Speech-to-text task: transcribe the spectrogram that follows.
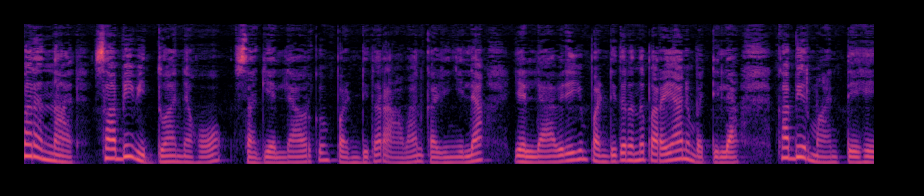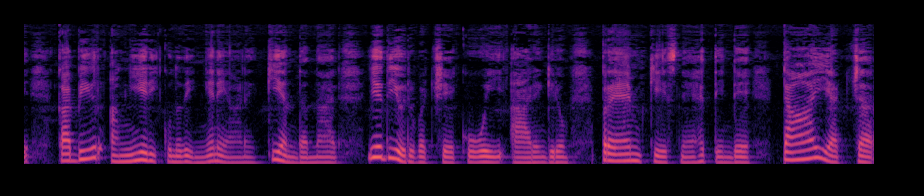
പറന്നാൽ സബി വിദ്വാനഹോ സഖി എല്ലാവർക്കും പണ്ഡിതർ ആവാൻ കഴിഞ്ഞില്ല എല്ലാവരെയും പണ്ഡിതർ എന്ന് പറയാനും പറ്റില്ല. കബീർ മാൻതേഹെ കബീർ അംഗീകരിക്കുന്നത് ഇങ്ങനെയാണ്. കി എന്തെന്നാൽ യതി ഒരു പക്ഷേ കോയി ആരെങ്കിലും പ്രേം കെ സ്നേഹത്തിന്റെ ടായ് അക്ഷർ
